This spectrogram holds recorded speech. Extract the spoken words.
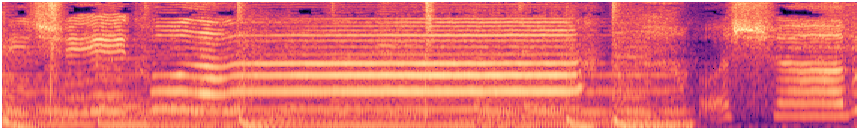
一起哭了？我舍不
